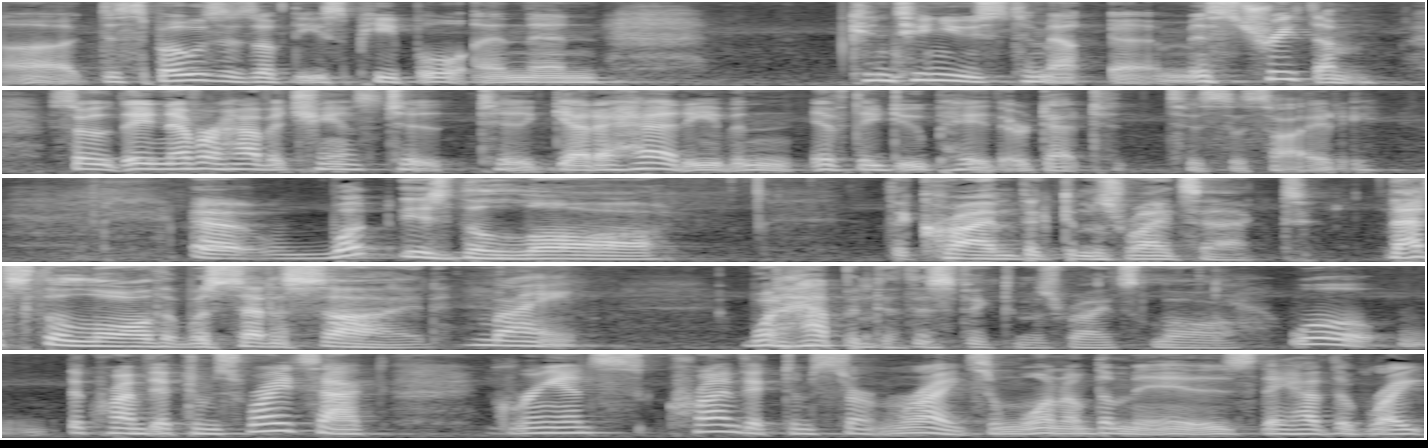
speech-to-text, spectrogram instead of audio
uh, disposes of these people and then continues to ma- uh, mistreat them. So they never have a chance to, to get ahead, even if they do pay their debt to, to society. Uh, what is the law, the Crime Victims' Rights Act? That's the law that was set aside. Right. What happened to this victims' rights law? Well, the Crime Victims' Rights Act grants crime victims certain rights, and one of them is they have the right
